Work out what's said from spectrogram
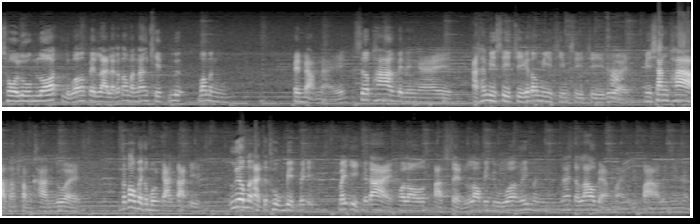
โชว์รูมรถหรือว่ามันเป็นอะไรแล้วก็ต้องมานั่งคิดว่ามัน เป็นแบบไหน เสื้อผ้ามันเป็นยังไงอะถ้ามี CG ก็ต้องมีทีม CG ด้วย มีช่างภาพครับสำคัญด้วย ก็ต้องไปกระบวนการตัดอีก เรื่องมันอาจจะถูกบิดไปอีกไปอีกก็ได้ พอเราตัดเสร็จแล้วเราไปดูว่าเฮ้ยมันน่าจะเล่าแบบใหม่หรือเปล่าอะไรเงี้ยครับ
